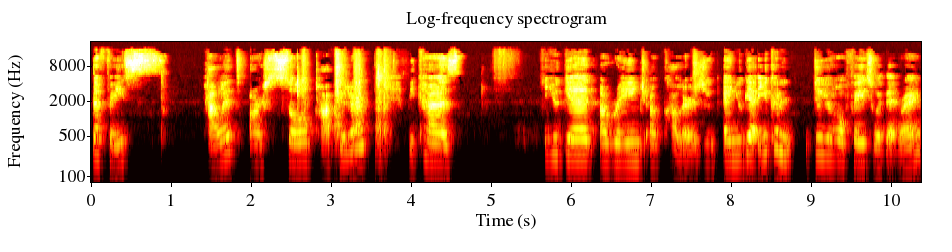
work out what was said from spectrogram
the face palettes are so popular because you get a range of colors. You and you get you can do your whole face with it right?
